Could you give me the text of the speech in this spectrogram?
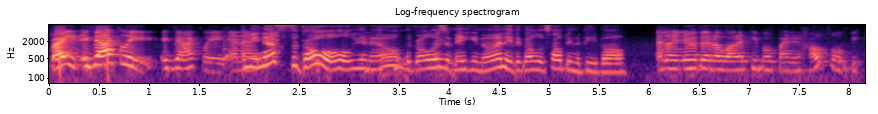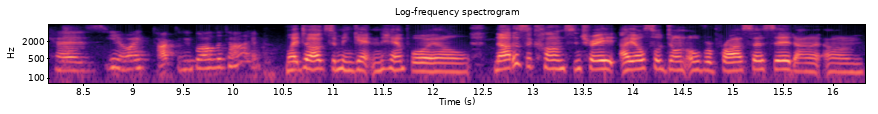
Right. Exactly. Exactly. And I mean, that's the goal, you know. The goal isn't making money. The goal is helping the people. And I know that a lot of people find it helpful because you know I talk to people all the time. My dogs have been getting hemp oil, not as a concentrate. I also don't overprocess it. I, um,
